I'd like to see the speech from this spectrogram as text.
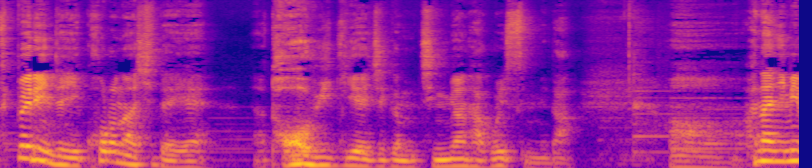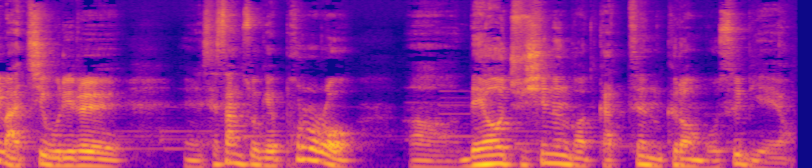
특별히 이제 이 코로나 시대에 더 위기에 지금 직면하고 있습니다. 어, 하나님이 마치 우리를 세상 속에 포로로 어, 내어 주시는 것 같은 그런 모습이에요.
